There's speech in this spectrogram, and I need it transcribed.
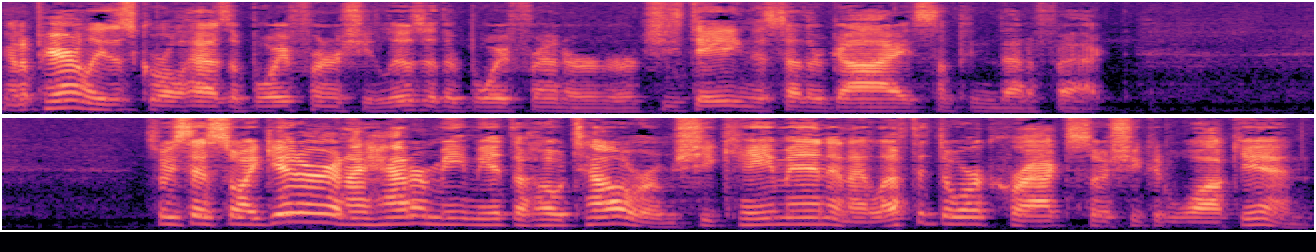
And apparently, this girl has a boyfriend, or she lives with her boyfriend, or, or she's dating this other guy, something to that effect. So he says, So I get her and I had her meet me at the hotel room. She came in and I left the door cracked so she could walk in.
